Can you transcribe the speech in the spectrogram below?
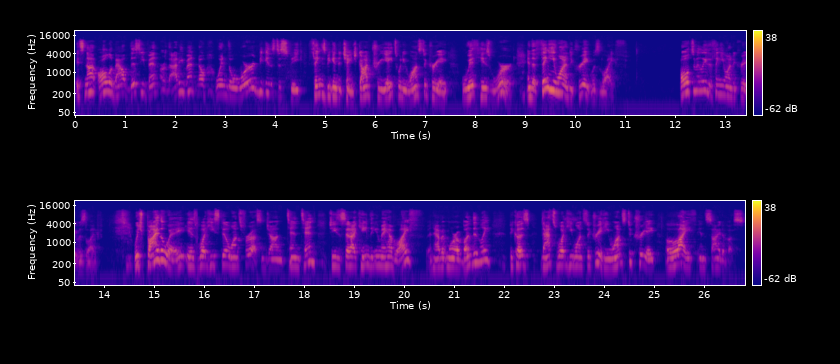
It's not all about this event or that event. No, when the word begins to speak, things begin to change. God creates what he wants to create with his word. And the thing he wanted to create was life. Ultimately, the thing he wanted to create was life. Which, by the way, is what he still wants for us. In John 10 10, Jesus said, I came that you may have life and have it more abundantly, because that's what he wants to create. He wants to create life inside of us.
